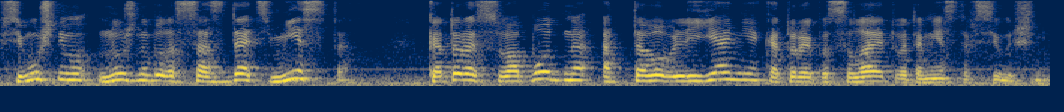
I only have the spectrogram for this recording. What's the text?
Всевышнему нужно было создать место – которая свободна от того влияния, которое посылает в это место Всевышний.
